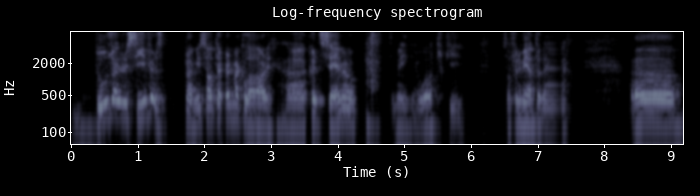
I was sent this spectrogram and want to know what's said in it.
dos wide receivers, para mim só o Terry McLaurin. Uh, Kurt Samuel também é outro que sofrimento, né? Uh,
